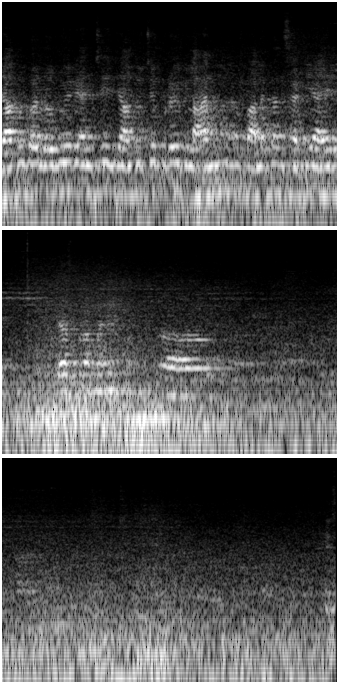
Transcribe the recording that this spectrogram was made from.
जादूगर रघुवीर यांचे जादूचे प्रयोग लहान बालकांसाठी आहेत. त्याचप्रमाणे अ, हे सगळं कार्यक्रम अख्खा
